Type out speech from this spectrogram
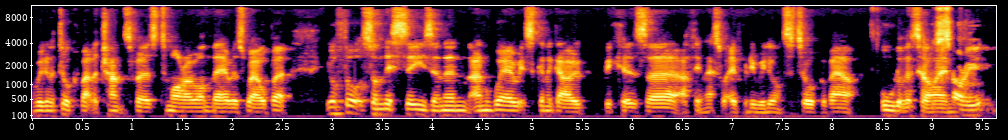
we're going to talk about the transfers tomorrow on there as well. But your thoughts on this season and, and where it's going to go, because uh, I think that's what everybody really wants to talk about all of the time. Sorry,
